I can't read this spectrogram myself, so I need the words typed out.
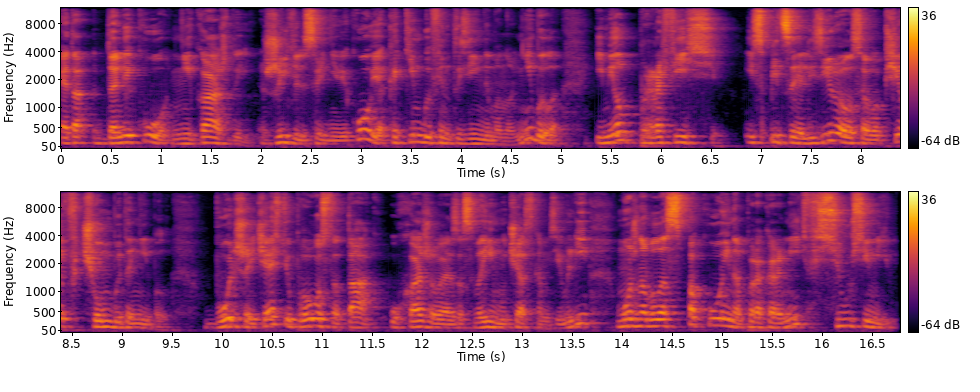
это далеко не каждый житель Средневековья, каким бы фэнтезийным оно ни было, имел профессию и специализировался вообще в чем бы то ни было. Большей частью просто так, ухаживая за своим участком земли, можно было спокойно прокормить всю семью.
